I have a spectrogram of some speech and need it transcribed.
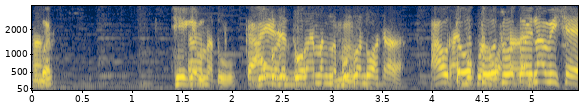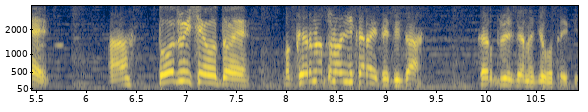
हा? बरं. ठीक सांग ना आहे तू. काय भूखंड- तू? काय म्हणलं? हं. भूखंड घोटाळा. अहो काय तो भूखंड तोच घोटाळा? होतोय ना विषय. हा? तोच विषय होतोय. मग कर ना तुला जी करायचंय ती का कर तुझ्या ज्यानं जी होतंय ती.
